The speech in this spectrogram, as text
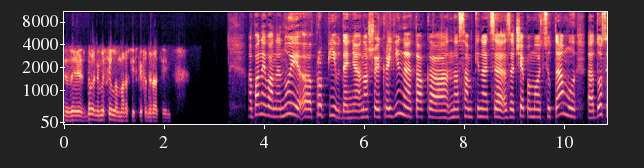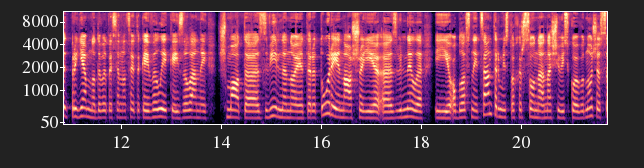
з збройними силами Російської Федерації. Пане Іване, ну і е, про південь нашої країни. Так е, на сам кінець е, зачепимо цю тему. Досить приємно дивитися на цей такий великий зелений шмат звільненої території нашої. Звільнили і обласний центр, місто Херсона. Наші військові водночас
